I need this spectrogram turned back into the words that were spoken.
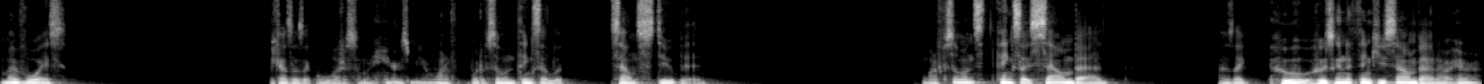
my voice because I was like, well, what if someone hears me, or what if what if someone thinks I look sound stupid? What if someone thinks I sound bad? I was like, who who's gonna think you sound bad out here?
